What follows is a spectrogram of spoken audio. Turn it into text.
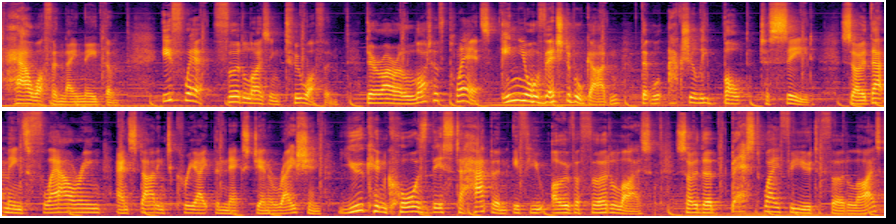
how often they need them. If we're fertilizing too often, there are a lot of plants in your vegetable garden that will actually bolt to seed. So that means flowering and starting to create the next generation. You can cause this to happen if you over fertilize. So the best way for you to fertilize,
